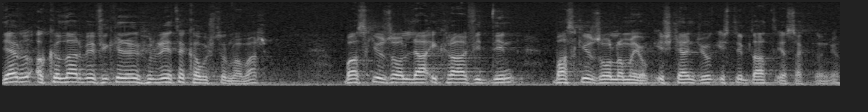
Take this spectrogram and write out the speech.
Diğer akıllar ve fikirleri hürriyete kavuşturma var. Baskı zorla ikra din, baskı zorlama yok, işkence yok, istibdat yasaklanıyor.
